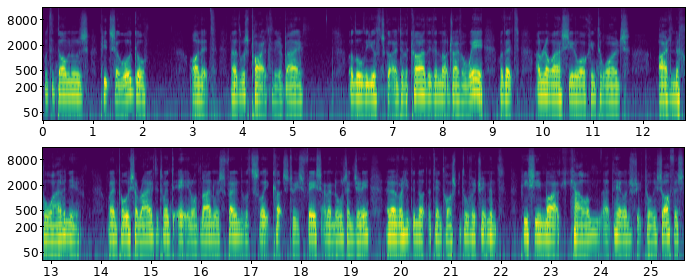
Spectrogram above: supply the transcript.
with the Domino's Pizza logo on it that was parked nearby. Although the youths got into the car, they did not drive away with it and were last seen walking towards Ardnahoe Avenue. When police arrived, the 28 year old man was found with slight cuts to his face and a nose injury. However, he did not attend hospital for treatment. PC Mark Callum at the Helen Street Police Office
